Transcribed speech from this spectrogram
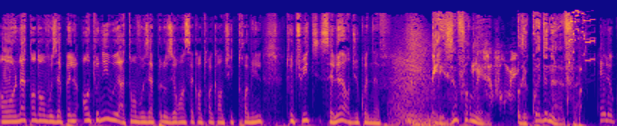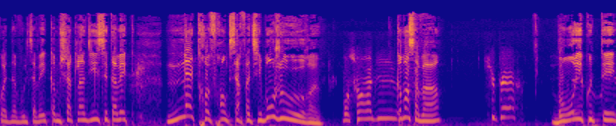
En attendant vos appels, Anthony vous attend vos appels au 0153 48 3000. Tout de suite, c'est l'heure du Quad Neuf. Les informés. Le Quad Neuf. Et le Quad Neuf, vous le savez, comme chaque lundi, c'est avec Maître Franck Serfati. Bonjour. Bonsoir, Adil. Comment ça va? Super. Bon, écoutez,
